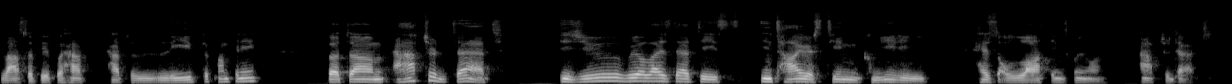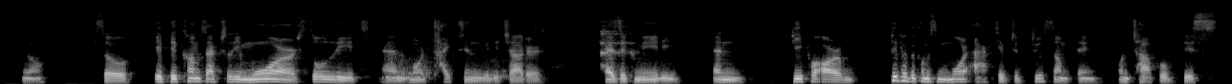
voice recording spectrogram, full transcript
lots of people have had to leave the company, but um, after that, did you realize that this entire Steem community has a lot of things going on after that? You know, so it becomes actually more solid and more tightened with each other as a community, and people are people becomes more active to do something on top of this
